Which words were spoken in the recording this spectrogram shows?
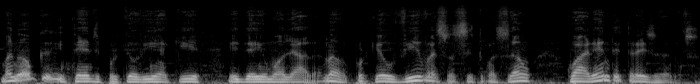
Mas não que entende porque eu vim aqui e dei uma olhada. Não, porque eu vivo essa situação 43 anos.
